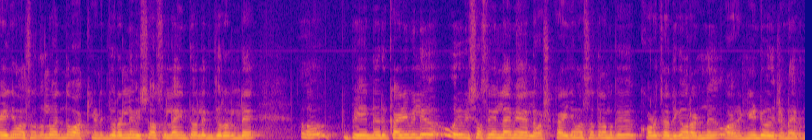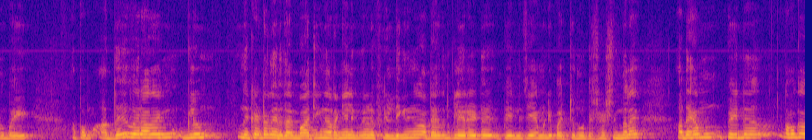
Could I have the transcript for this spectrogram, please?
കഴിഞ്ഞ മത്സരത്തിൽ വരുന്ന ബാക്കിയാണ് ജുറലിന് വിശ്വാസമില്ലായിട്ടോ അല്ലെങ്കിൽ ജുറലിന്റെ പിന്നെ ഒരു കഴിവിൽ ഒരു വിശ്വാസമില്ലായ്മയല്ല. പക്ഷേ കഴിഞ്ഞ മത്സരത്തിൽ നമുക്ക് കുറച്ചധികം റണ്ണ് വഴങ്ങേണ്ടി വന്നിട്ടുണ്ടായിരുന്നു. ബൈ അപ്പം അത് വരാതെങ്കിലും നിൽക്കട്ടെ നേരത്തെ ബാറ്റിംഗ് ഇറങ്ങിയില്ലെങ്കിൽ ഫീൽഡിങ്ങിന് അദ്ദേഹത്തിന് ക്ലിയർ ആയിട്ട് പിന്നെ ചെയ്യാൻ വേണ്ടി പറ്റുന്നുണ്ട് പക്ഷേ ഇന്നലെ അദ്ദേഹം പിന്നെ നമുക്ക്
